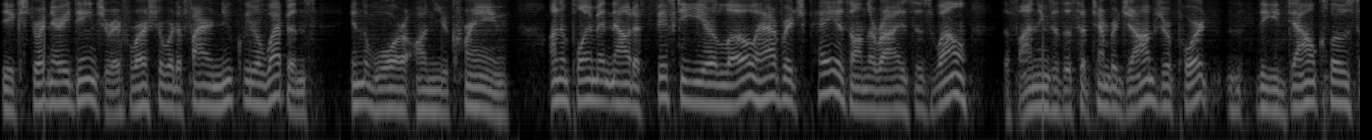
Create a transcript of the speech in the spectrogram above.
the extraordinary danger if Russia were to fire nuclear weapons in the war on Ukraine. Unemployment now at a 50 year low. Average pay is on the rise as well. The findings of the September jobs report, the Dow closed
